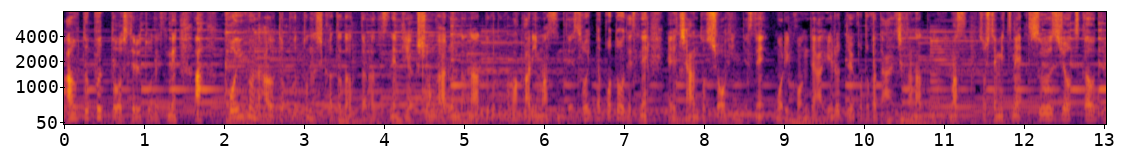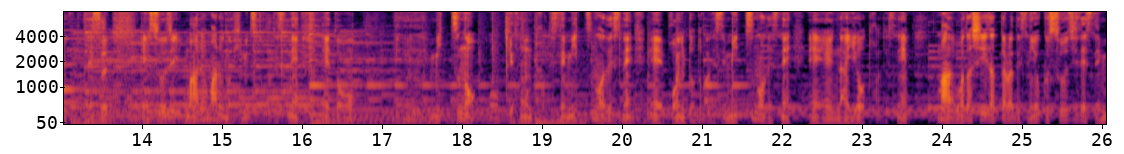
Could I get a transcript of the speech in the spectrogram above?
アウトプットをしてるとですね、あ、こういう風なアウトプットの仕方だったらですね、リアクションがあるんだなってことが分かりますんで、そういったことをですね、えー、ちゃんと商品ですね、盛り込んであげるということが大事かなと思います。そして3つ目、数字を使うということです。えー、数字、〇〇の秘密とかですね、えっ、ー、と、3つの基本とかですね、3つのですね、え、ポイントとかですね、3つのですね、え、内容とかですね、まあ私だったらですね、よく数字ですね、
